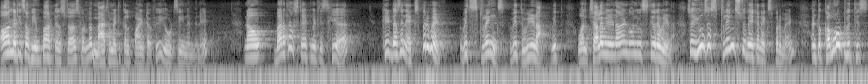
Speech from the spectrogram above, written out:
all that is of importance to us from a mathematical point of view, you would see in a minute. Now, Bharata's statement is here, he does an experiment with strings, with veena, with one chalaveena and one with stiraveena. So, he uses strings to make an experiment and to come out with his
